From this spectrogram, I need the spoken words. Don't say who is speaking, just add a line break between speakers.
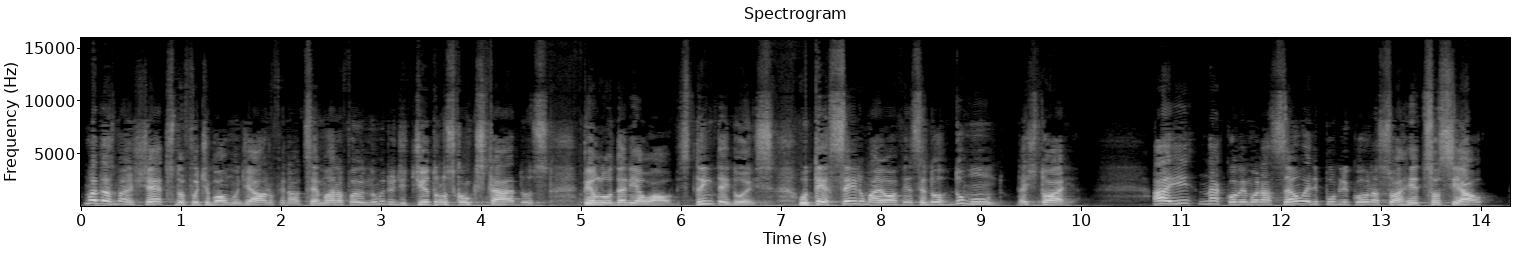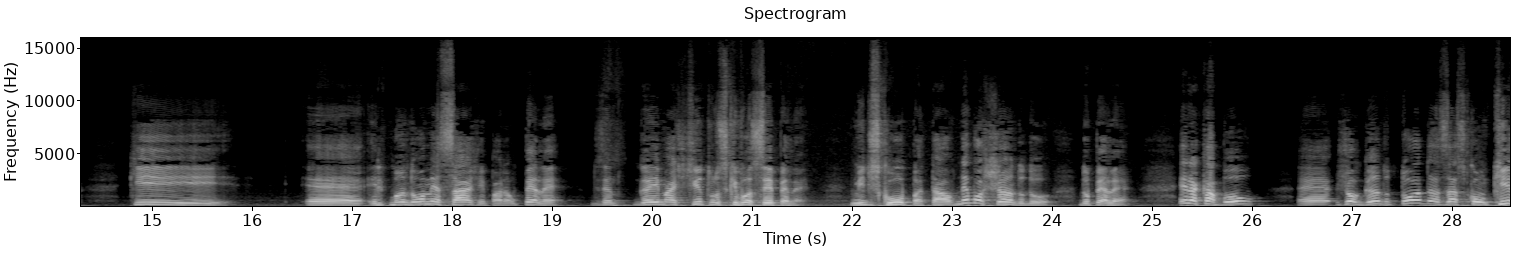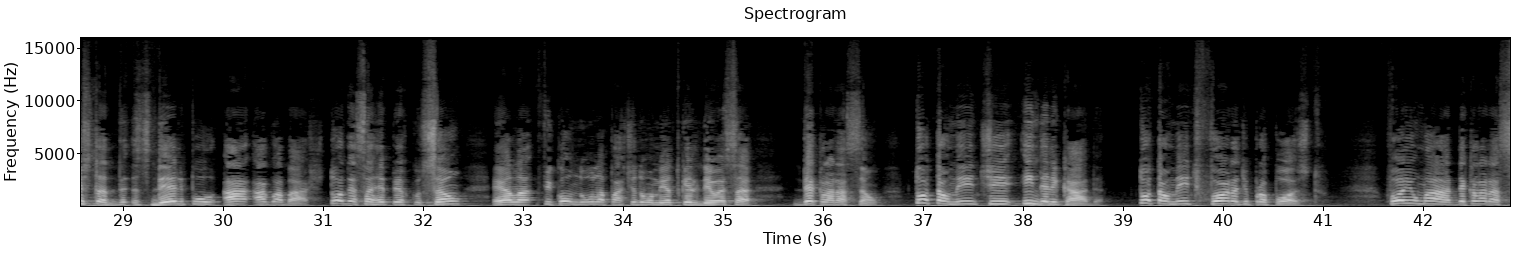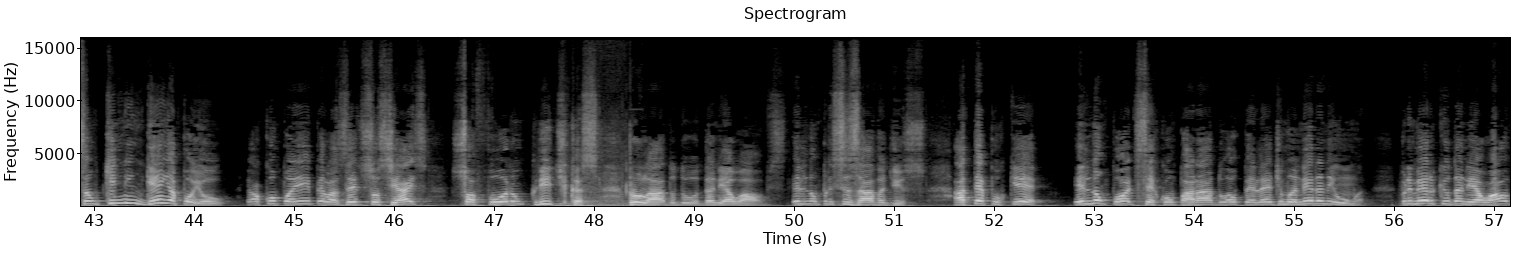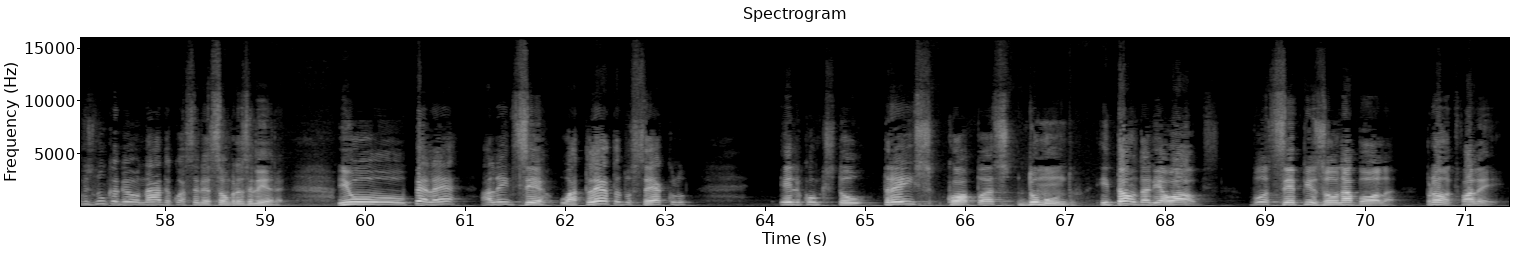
Uma das manchetes do futebol mundial no final de semana foi o número de títulos conquistados pelo Daniel Alves, 32, o terceiro maior vencedor do mundo, da história. Aí, na comemoração, ele publicou na sua rede social que é, ele mandou uma mensagem para o Pelé, dizendo: ganhei mais títulos que você, Pelé. Me desculpa, tal, debochando do, do Pelé. Ele acabou é, jogando todas as conquistas dele por água abaixo. Toda essa repercussão, ela ficou nula a partir do momento que ele deu essa declaração. Totalmente indelicada, totalmente fora de propósito. Foi uma declaração que ninguém apoiou. Eu acompanhei pelas redes sociais, só foram críticas para o lado do Daniel Alves. Ele não precisava disso. Até porque ele não pode ser comparado ao Pelé de maneira nenhuma. Primeiro que o Daniel Alves nunca ganhou nada com a seleção brasileira. E o Pelé, além de ser o atleta do século, ele conquistou três Copas do Mundo. Então, Daniel Alves, você pisou na bola. Pronto, falei.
